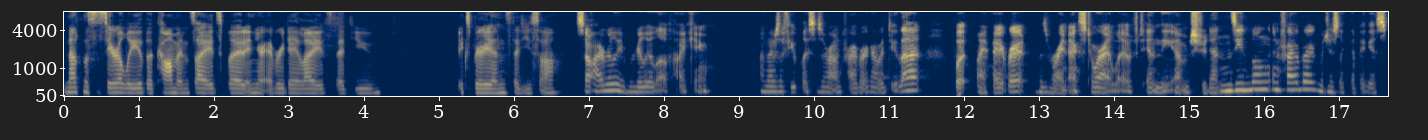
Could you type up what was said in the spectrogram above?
Not necessarily the common sites, but in your everyday life that you experienced that you saw. So I really, really love hiking. And there's a few places around Freiburg I would do that. But my favorite was right next to where I lived in the um, Studentensiedlung in Freiburg, which is like the biggest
